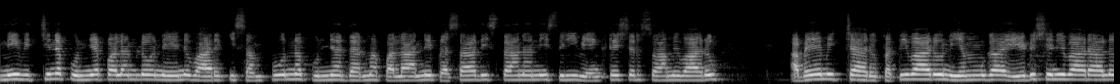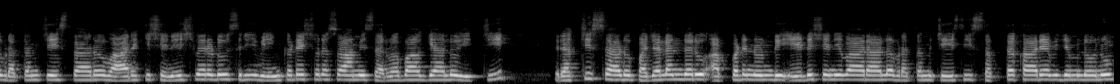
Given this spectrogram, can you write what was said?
నీవిచ్చిన పుణ్యఫలంలో నేను వారికి సంపూర్ణ పుణ్యధర్మ ఫలాన్ని ప్రసాదిస్తానని శ్రీ వెంకటేశ్వర స్వామి వారు అభయమిచ్చారు. ప్రతివారు నియమంగా ఏడు శనివారాలు వ్రతం చేస్తారు. వారికి శనీశ్వరుడు శ్రీ వెంకటేశ్వర స్వామి సర్వభాగ్యాలు ఇచ్చి రక్షిస్తాడు. ప్రజలందరూ అప్పటి నుండి ఏడు శనివారాల వ్రతం చేసి సప్తకార్య విజయంలోనూ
